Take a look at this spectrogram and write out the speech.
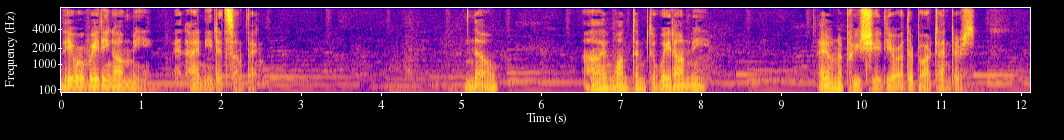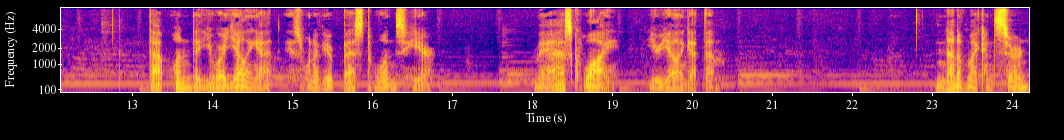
they were waiting on me and I needed something. No, I want them to wait on me. I don't appreciate your other bartenders. That one that you are yelling at is one of your best ones here. May I ask why you're yelling at them? None of my concern?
